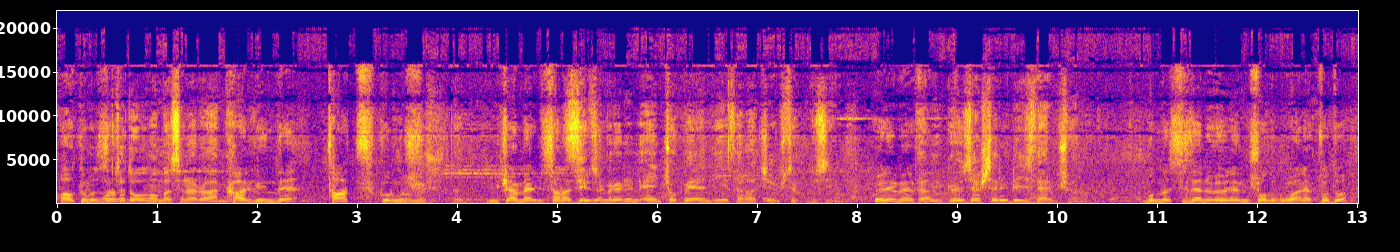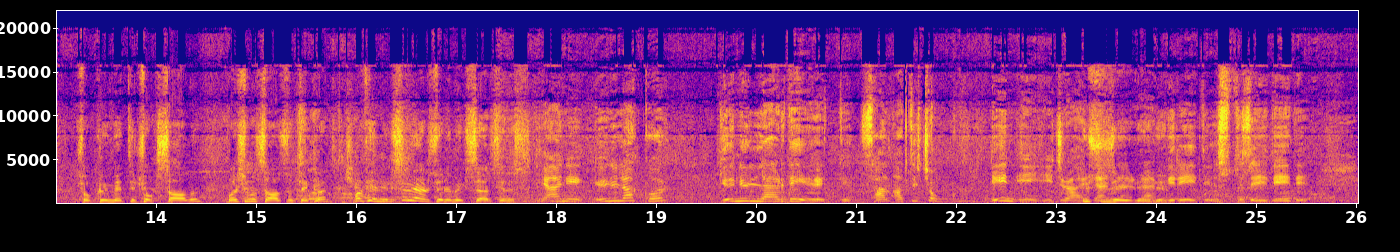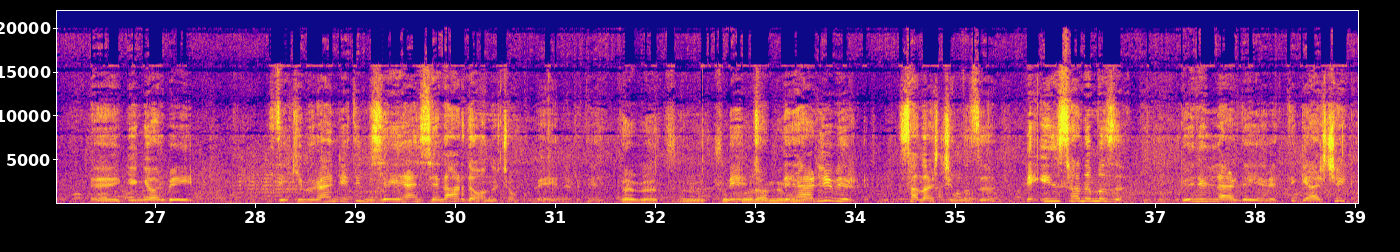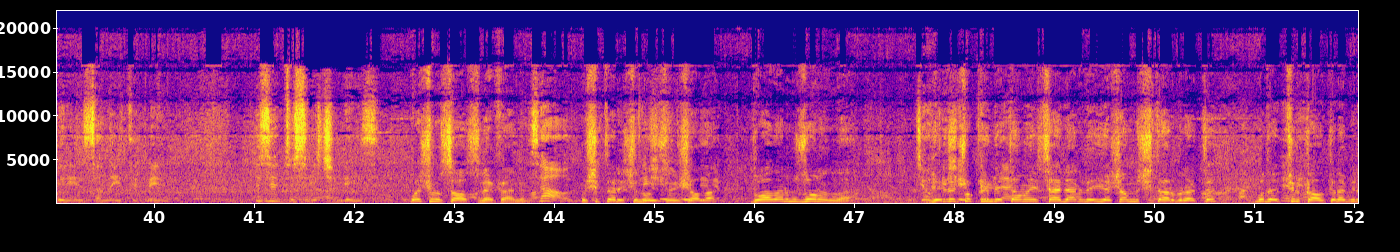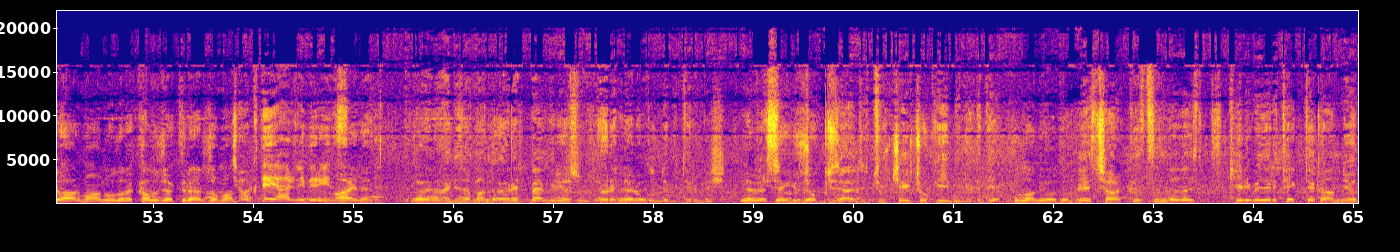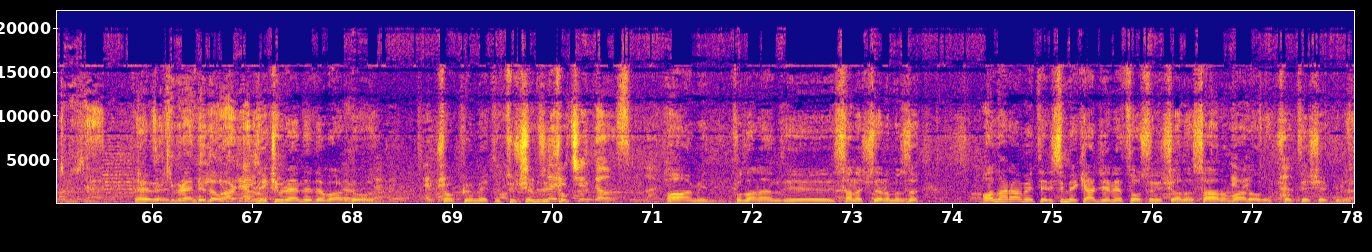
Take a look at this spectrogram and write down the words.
Halkımızın Ortada olmamasına rağmen. kalbinde taht kurmuş, Kurmuş tabii. mükemmel bir sanatçıydı. Zeki Müren'in en çok beğendiği sanatçıymış Türk müziğinde. Öyle mi efendim? Tabii, gözyaşlarıyla izlermiş onu. Bunu da sizden öğrenmiş olduk bu anekdotu. Çok kıymetli, çok sağ olun. Başımız sağ olsun tekrar. Efendim siz neler söylemek istersiniz? Yani Gönül Akkor gönüllerde yer etti. Sanatı çok en iyi icra Üst edenlerden biriydi. Üst düzeydeydi. Ee, Güngör Bey Zeki Müren dedi, Müzeyyen Senar da onu çok beğenirdi. Evet, evet. Çok ve önemli çok bunlar. değerli bir sanatçımızı ve insanımızı gönüllerde yer etti. Gerçek bir insanı yitirmenin üzüntüsü içindeyiz. Başımız sağ olsun efendim. Sağ olun. Işıklar içinde uysun inşallah. ederim. Dualarımız onunla. Çok Geride çok kıymetli ama eserler ve yaşanmışlıklar bıraktı. Bu da Türk halkına bir armağan olarak kalacaktır her zaman. Çok değerli bir insan. Aynen. Öyle. Aynı zamanda öğretmen biliyorsunuz. Öğretmen Evet. okulunda bitirmiş. Evet, ne güzel. çok güzeldi. Türkçeyi çok iyi bilirdi. Kullanıyordu. Ve şarkısında da kelimeleri tek tek anlıyordunuz yani. Evet. Zeki Müren'de de vardı. Zeki Müren'de de vardı o. Evet. Çok kıymetli. Türkçemizi çok içinde olsunlar. amin kullanan e, sanatçılarımızı Allah rahmet eylesin mekan cennet olsun inşallah. Sağ olun var olun. Çok teşekkürler.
